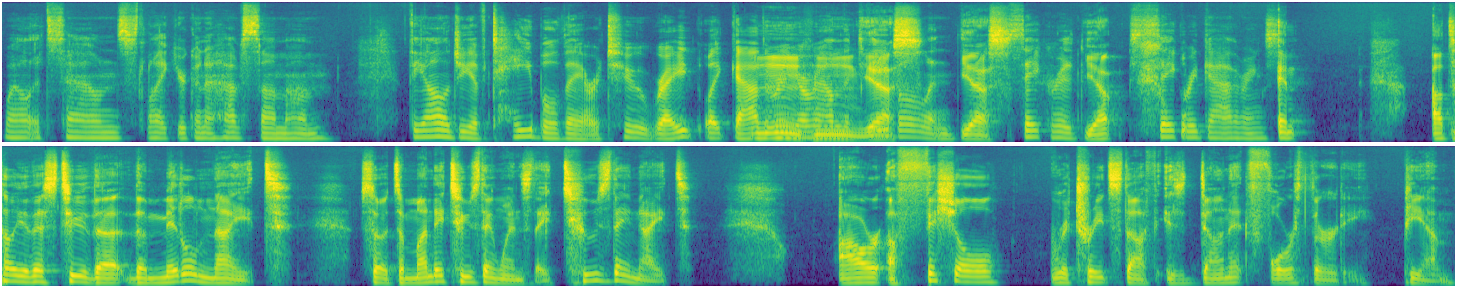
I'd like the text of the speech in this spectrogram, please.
well, it sounds like you're going to have some um, theology of table there too, right? Like gathering around the Mhm, table yes, and yes. sacred, Yep. sacred gatherings. And I'll tell you this too the, the middle night, so it's a Monday, Tuesday, Wednesday. Tuesday night, our official retreat stuff is done at 4:30 p.m.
